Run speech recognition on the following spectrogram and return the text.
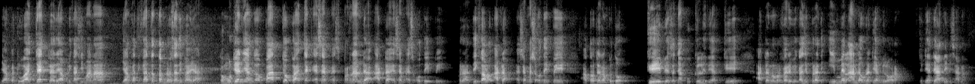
Yang kedua, cek dari aplikasi mana. Yang ketiga, tetap tidak usah dibayar. Kemudian yang keempat, coba cek SMS. Pernah enggak ada SMS OTP? Berarti kalau ada SMS OTP atau dalam bentuk G, biasanya Google itu ya, G, ada nomor verifikasi berarti email Anda udah diambil orang. Jadi hati-hati di sana.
